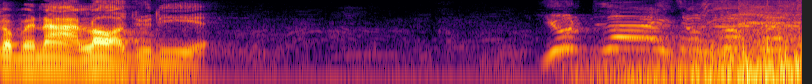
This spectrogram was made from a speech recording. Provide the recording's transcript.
ก็ไม่น่ารอดอยู่ดีหยุดเลยเจ้า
